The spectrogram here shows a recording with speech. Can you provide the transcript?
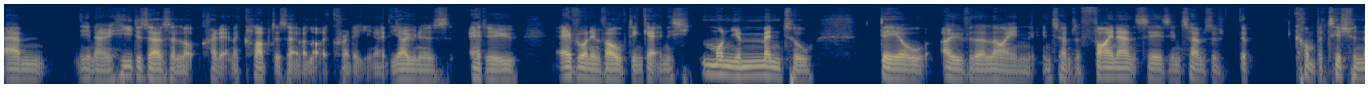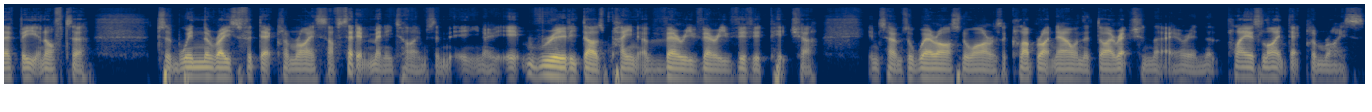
Um, you know, he deserves a lot of credit, and the club deserve a lot of credit. You know, the owners, Edu, everyone involved in getting this monumental deal over the line in terms of finances, in terms of the competition they've beaten off to to win the race for Declan Rice. I've said it many times, and you know it really does paint a very, very vivid picture in terms of where Arsenal are as a club right now and the direction that they're in. That players like Declan Rice,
